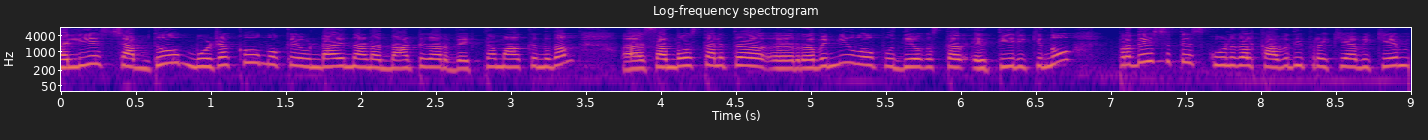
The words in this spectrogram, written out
വലിയ ശബ്ദവും മുഴക്കവും ഒക്കെ ഉണ്ടായെന്നാണ് നാട്ടുകാർ വ്യക്തമാക്കുന്നത്. സംഭവ സ്ഥലത്ത് റവന്യൂ വകുപ്പ് ഉദ്യോഗസ്ഥർ എത്തിയിരിക്കുന്നു. പ്രദേശത്തെ സ്കൂളുകൾക്ക് അവധി പ്രഖ്യാപിക്കുകയും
